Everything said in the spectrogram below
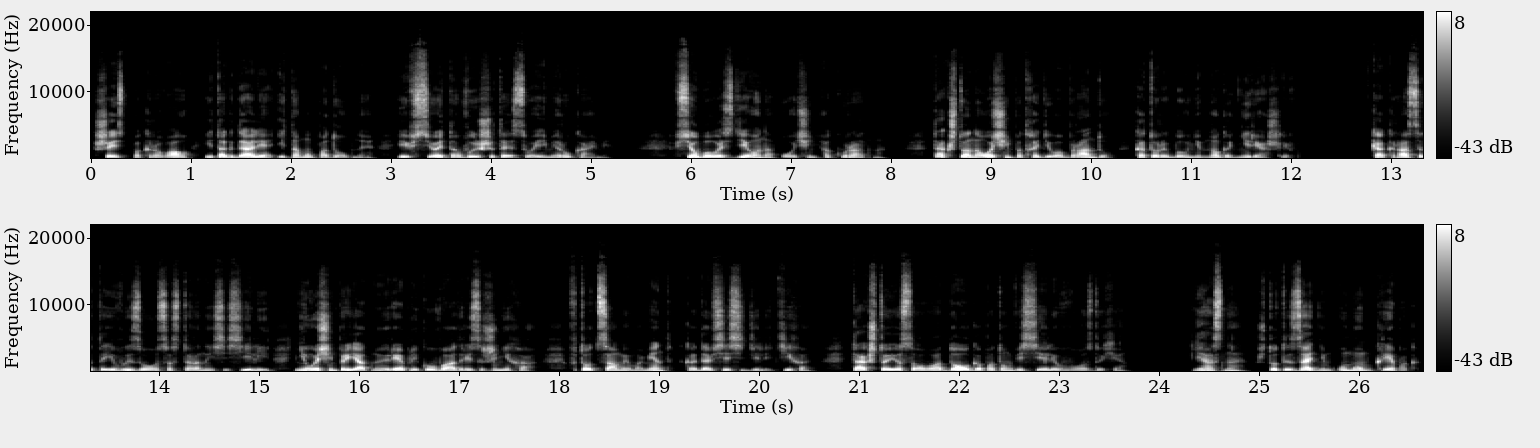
6 покрывал и так далее и тому подобное. И все это вышитое своими руками. Все было сделано очень аккуратно. Так что она очень подходила Бранду, который был немного неряшлив. Как раз это и вызвало со стороны Сесилии не очень приятную реплику в адрес жениха, в тот самый момент, когда все сидели тихо, так что ее слова долго потом висели в воздухе. «Ясно, что ты задним умом крепок»,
